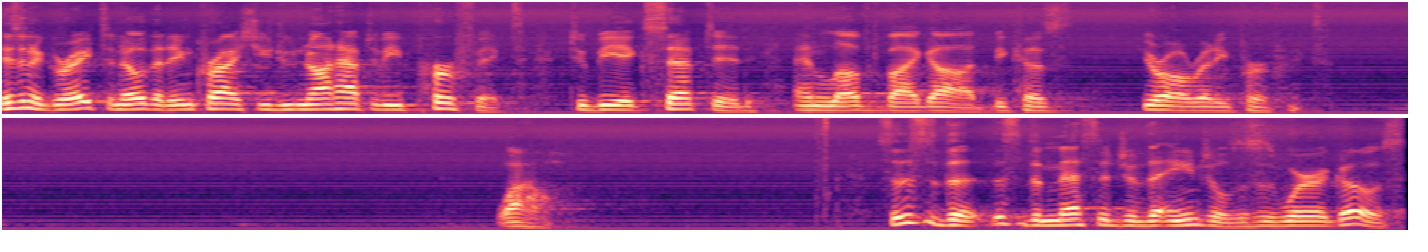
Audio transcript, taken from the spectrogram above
Isn't it great to know that in Christ you do not have to be perfect? To be accepted and loved by God because you're already perfect. Wow. So this is the this is the message of the angels. This is where it goes.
